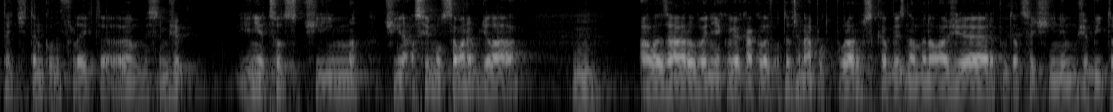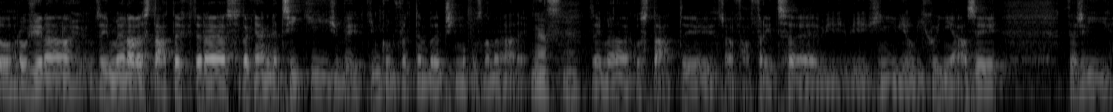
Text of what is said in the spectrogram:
teď ten konflikt, myslím, že je něco, s čím Čína asi moc sama neudělá, hmm. ale zároveň jako jakákoliv otevřená podpora Ruska by znamenala, že reputace Číny může být ohrožena, zejména ve státech, které se tak nějak necítí, že by tím konfliktem byly přímo poznamenány. Jasně. Zejména jako státy třeba v Africe, v, v Jižní, v Jihovýchodní Asii, kteří,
